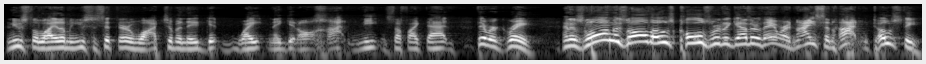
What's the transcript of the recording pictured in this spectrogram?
and used to light them and used to sit there and watch them and they'd get white and they'd get all hot and neat and stuff like that. They were great. And as long as all those coals were together, they were nice and hot and toasty.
